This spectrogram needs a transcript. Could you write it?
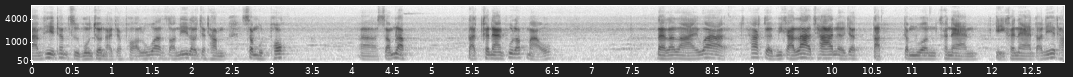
ตามที่ท่านสื่อมวลชนอาจจะพอรู้ว่า ตอนนี้เราจะทำสมุดพกอ่าสำหรับตัดคะแนนผู้รับเหมา แต่ละรายว่าถ้าเกิดมีการล่าช้าเนี่ยจะตัดจำนวนคะแนนกี่คะแนน ตอนนี้ท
